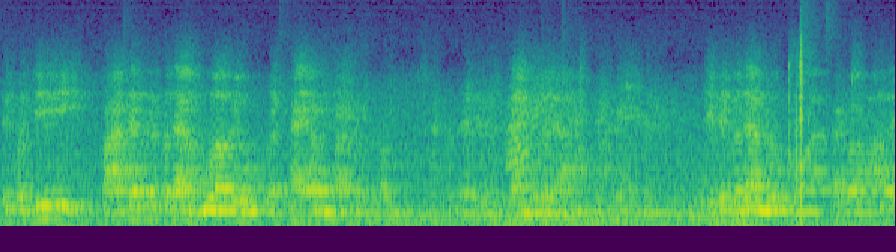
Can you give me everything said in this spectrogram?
તે પછી પાછળ બધા આઘું આવે એવું થાય. બધા. એટલે બધા લોકો કરવામાં આવે.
